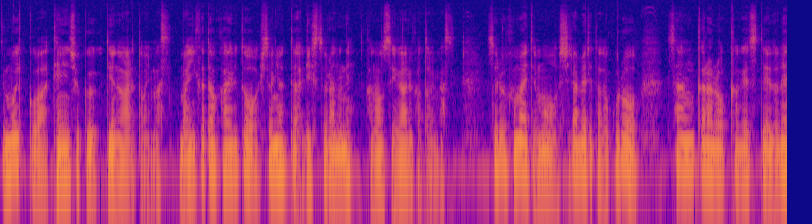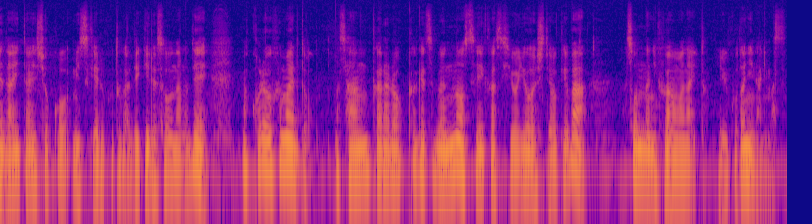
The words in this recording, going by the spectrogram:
でもう一個は転職っていうのがあると思います、まあ、言い方を変えると人によってはリストラのね可能性があるかと思います。それを踏まえても調べれたところ3から6ヶ月程度で大体職を見つけることができるそうなので、まあ、これを踏まえると3から6ヶ月分の生活費を用意しておけばそんなに不安はないということになります。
